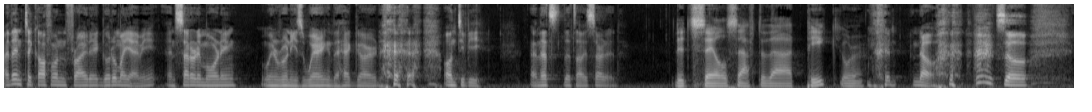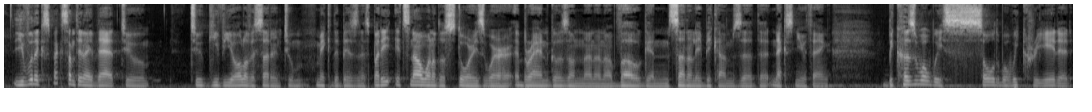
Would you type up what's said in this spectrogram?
I then take off on Friday, go to Miami, and Saturday morning, when Rooney's wearing the head guard on TV, and that's that's how it started. Did sales after that peak or no? so you would expect something like that to to give you all of a sudden to make the business. But it, it's not one of those stories where a brand goes on, I don't know, Vogue and suddenly becomes uh, the next new thing. Because what we sold, what we created,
